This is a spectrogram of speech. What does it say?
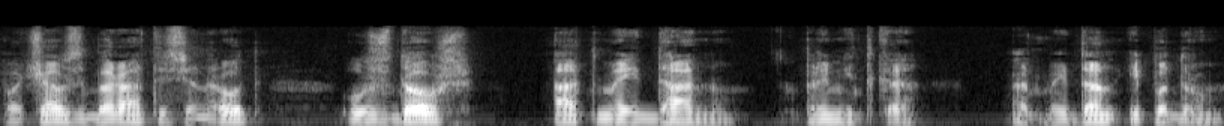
почав збиратися народ уздовж Атмейдану. Примітка Атмейдан і подрум.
